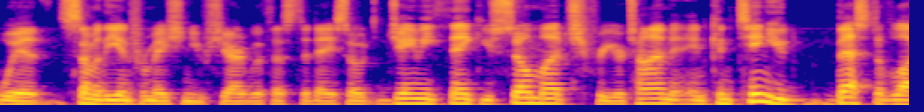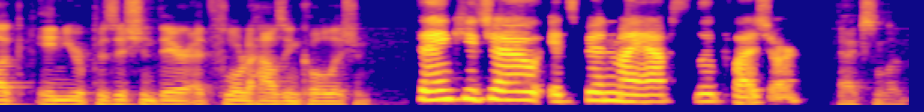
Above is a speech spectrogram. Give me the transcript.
with some of the information you've shared with us today. So, Jaimie, thank you so much for your time and continued best of luck in your position there at Florida Housing Coalition. Thank you, Joe. It's been my absolute pleasure. Excellent.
